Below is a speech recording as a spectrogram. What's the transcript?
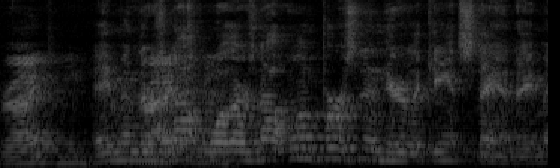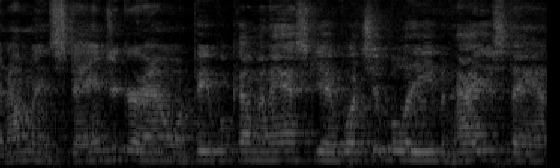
Right? Amen. There's Right. not well, there's not one person in here that can't stand. Amen. I mean, stand your ground when people come and ask you what you believe and how you stand.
